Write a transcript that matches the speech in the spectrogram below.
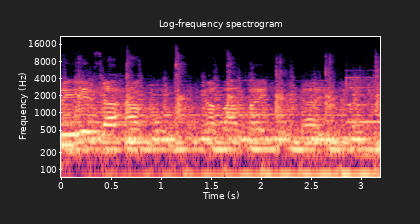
Marisa aku, kapapa itu dari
